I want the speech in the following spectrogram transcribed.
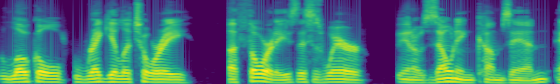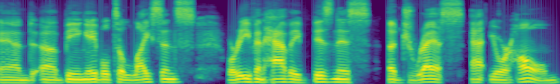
local regulatory authorities, this is where you know zoning comes in and uh, being able to license or even have a business address at your home.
